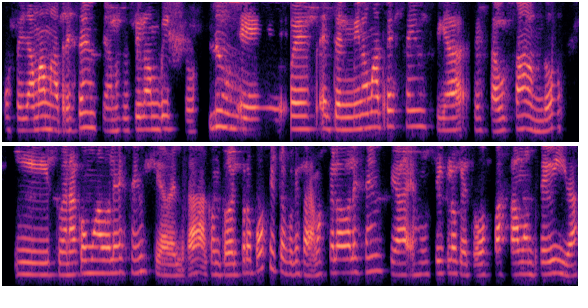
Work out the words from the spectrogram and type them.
o se llama matresencia, no sé si lo han visto. No. Eh, pues el término matresencia se está usando y suena como adolescencia, ¿verdad? Con todo el propósito, porque sabemos que la adolescencia es un ciclo que todos pasamos de vida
